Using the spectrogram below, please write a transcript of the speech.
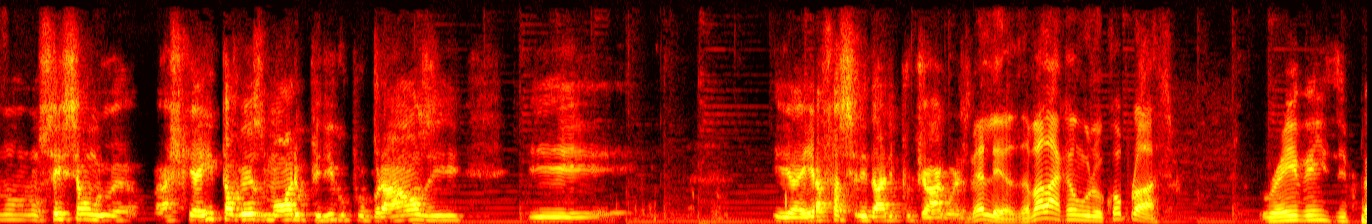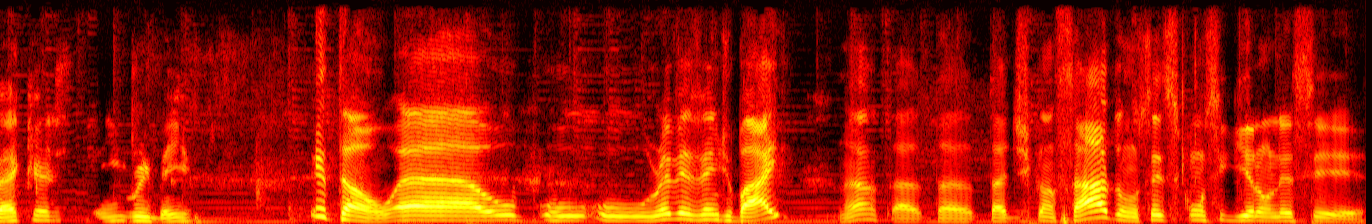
não, não, sei se é um. Acho que aí talvez more o perigo pro Browns e, e, e aí a facilidade pro Jaguars. Beleza, vai lá, Canguru, qual o próximo? Ravens e Packers em Green Bay. Então, é, o, o, o Ravens vem de bye, né? Tá, tá, tá descansado. Não sei se conseguiram nesse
